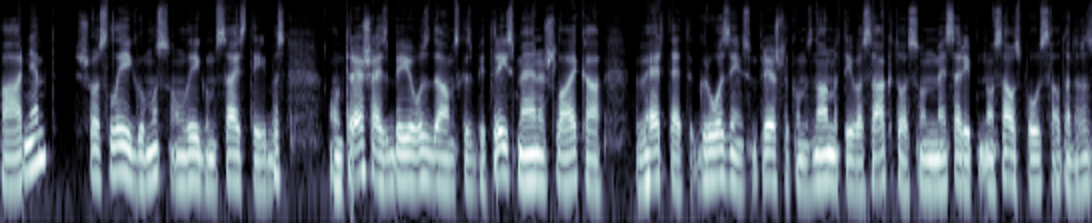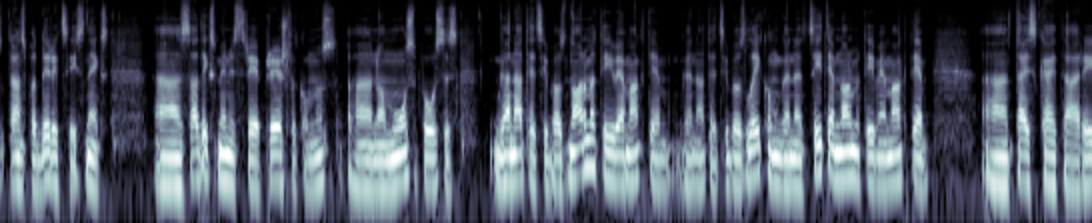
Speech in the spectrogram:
pārņemt šos līgumus un līguma saistības. Un trešais bija uzdevums, kas bija trīs mēnešu laikā vērtēt grozījumus un priekšlikumus normatīvos aktos. Mēs arī no savas puses, autotransporta direkcijas, sniegs satiksmes ministrijai priekšlikumus no mūsu puses gan attiecībā uz normatīviem aktiem, gan attiecībā uz likumu, gan citiem normatīviem aktiem. Tā izskaitā arī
